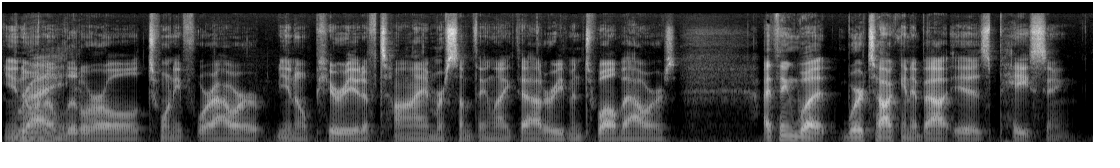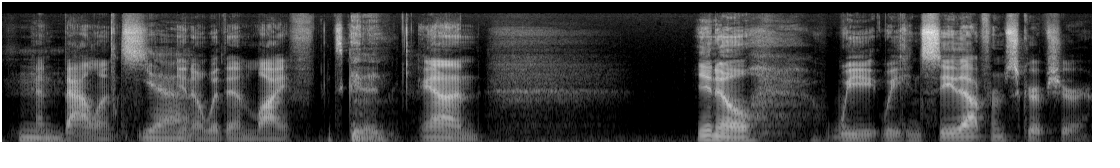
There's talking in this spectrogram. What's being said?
You know, Right. a literal 24 hour you know period of time or something like that, or even 12 hours. I think what we're talking about is pacing and balance. Hmm. Yeah. You know, within life. It's good. And you know, we we can see that from scripture.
